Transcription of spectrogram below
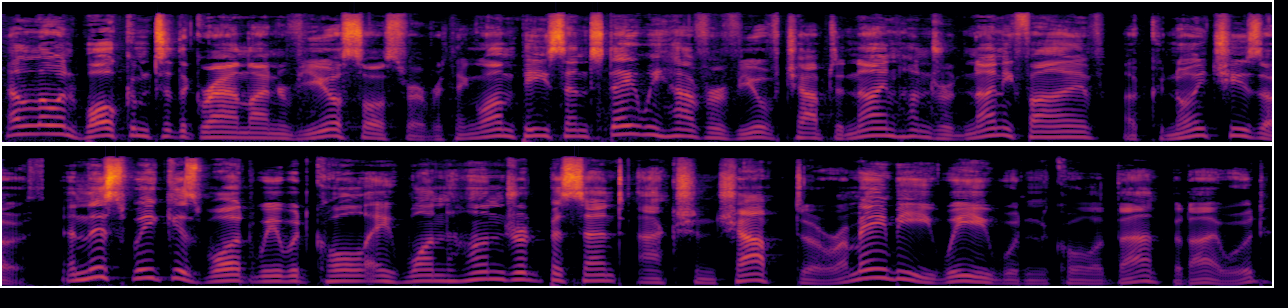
Hello and welcome to the Grand Line Review, your source for everything One Piece, and today we have a review of chapter 995, A Kunoichi's Oath. And this week is what we would call a 100% action chapter, or maybe we wouldn't call it that, but I would.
